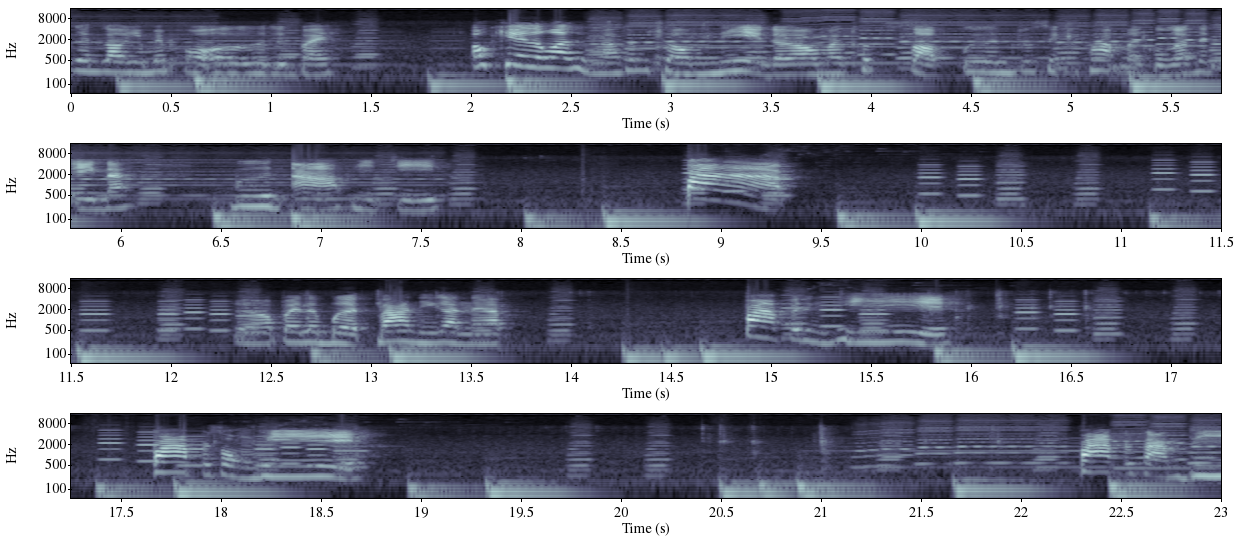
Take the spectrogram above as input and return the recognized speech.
เงินเรายังไม่พอ เออลืมไป โอเคเรามาถึงแล้วท่านผู้ชม นี่เดี๋ยวเรามาทดสอบปืนประสิทธิภาพใหม่ของเรานั่นเองนะ ปืน RPG เราไประเบิดบ้านนี้กันนะครับ ป้าไปหนึ่งที ป้าไปสองที ป้าไปสามที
